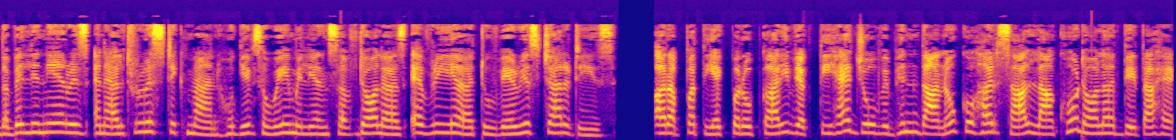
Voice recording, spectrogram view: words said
The billionaire is an altruistic man who gives away millions of dollars every year to various charities. अरबपति एक परोपकारी व्यक्ति है जो विभिन्न दानों को हर साल लाखों डॉलर देता है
